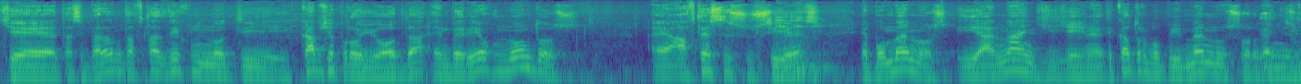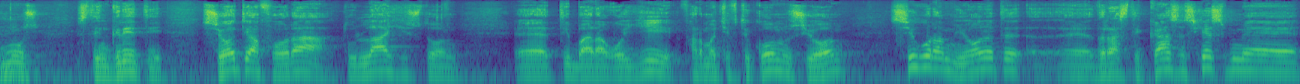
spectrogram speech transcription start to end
και τα συμπεράσματα αυτά δείχνουν ότι κάποια προϊόντα εμπεριέχουν όντως ε, αυτές τις ουσίες. Επομένως, η ανάγκη για γενετικά τροποποιημένους οργανισμούς στην Κρήτη σε ό,τι αφορά τουλάχιστον ε, την παραγωγή φαρμακευτικών ουσιών σίγουρα μειώνεται ε, δραστικά σε σχέση με,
